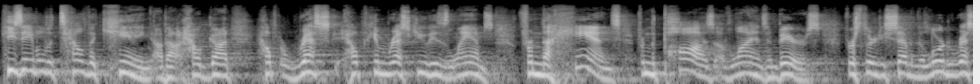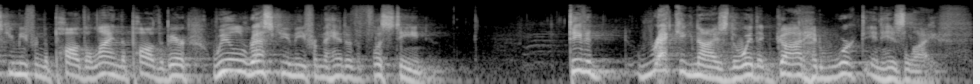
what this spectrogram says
He's able to tell the king about how God helped res- help him rescue his lambs from the hands, from the paws of lions and bears. Verse 37 The Lord rescue me from the paw of the lion, the paw of the bear, will rescue me from the hand of the Philistine. David recognized the way that God had worked in his life.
